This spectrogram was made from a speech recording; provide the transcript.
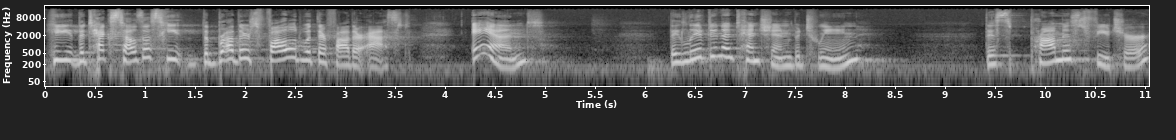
He, the text tells us he, the brothers followed what their father asked. And they lived in a tension between this promised future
